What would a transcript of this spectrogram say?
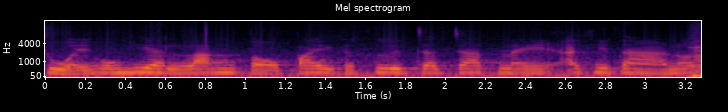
สวยโรงเรียนลังต่อไปก็คือจะจัดในอาทิตย์หน้าเนาะ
